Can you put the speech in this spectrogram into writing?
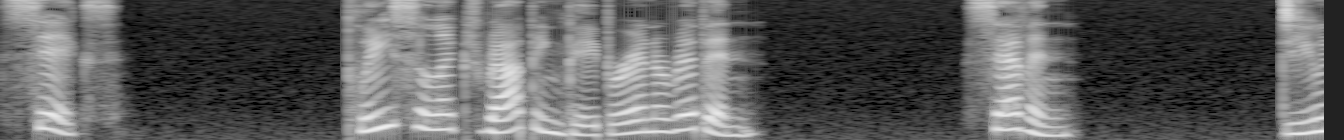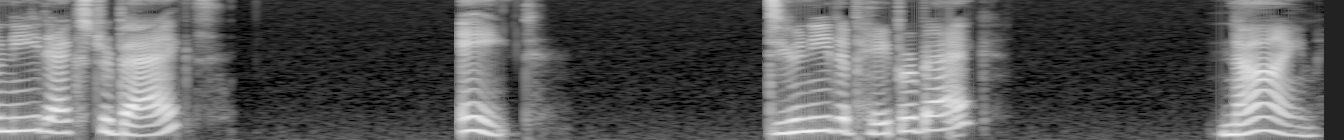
6. Please select wrapping paper and a ribbon. 7. Do you need extra bags? 8. Do you need a paper bag? 9.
